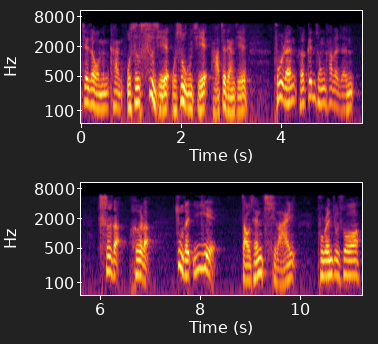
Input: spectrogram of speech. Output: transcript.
接着我们看五十四节、五十五节啊，这两节，仆人和跟从他的人吃的、喝了，住了一夜。早晨起来，仆人就说：“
